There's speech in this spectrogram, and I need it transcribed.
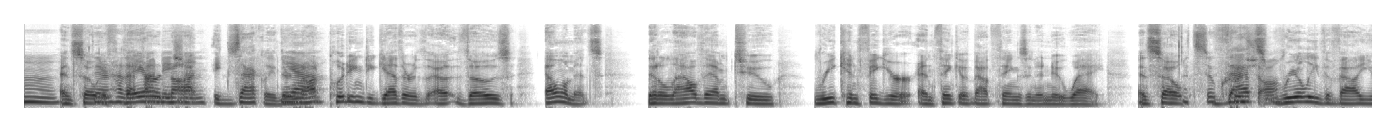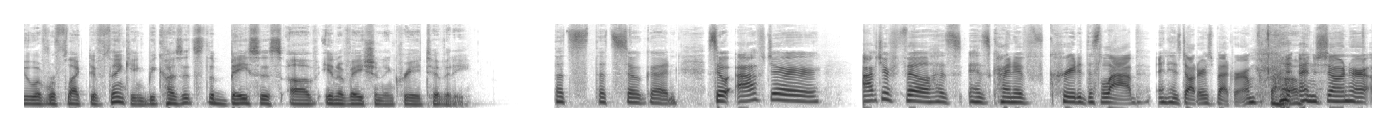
Hmm. And so They if they are not exactly, they're Yeah. not putting together the, those elements that allow them to reconfigure and think about things in a new way. And so That's so that's really the value of reflective thinking because it's the basis of innovation and creativity. That's that's so good. So after after Phil has has kind of created this lab in his daughter's bedroom Uh-huh. and shown her,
